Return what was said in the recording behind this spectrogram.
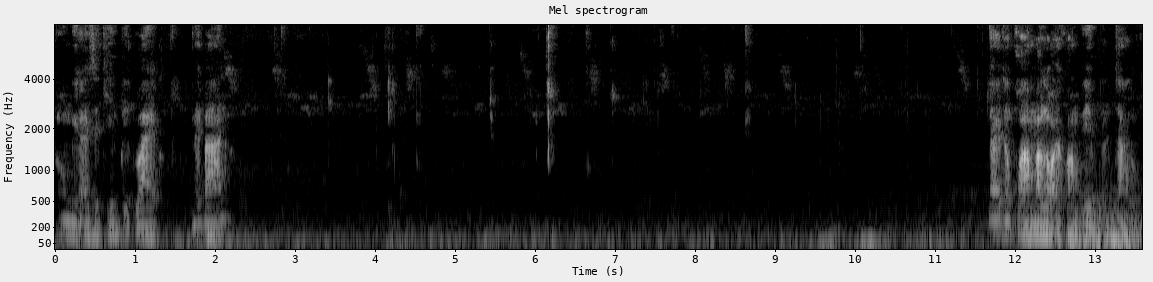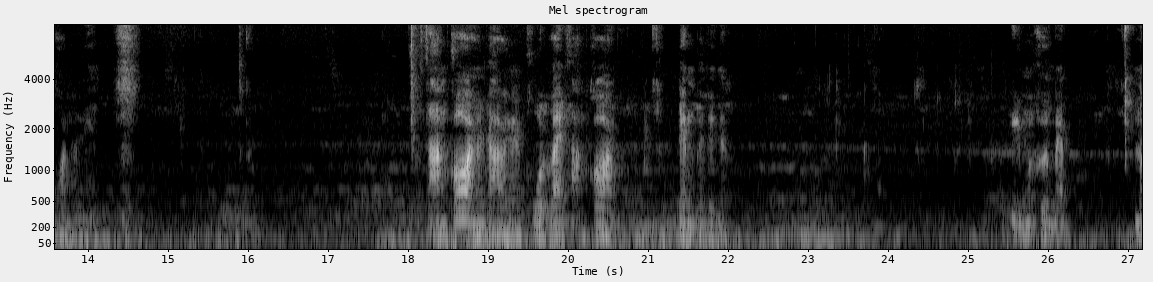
ต้องมีไอศครีมติดไว้ในบ้านได้ทั้งความอร่อยความอิ่มนะจ๊ะทุกคนวันนี้สามก้อนนะจ๊ะวันนี้ขูดไว้สามก้อน เต็มไปเลยนะ อิ่มก็คือแบบน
